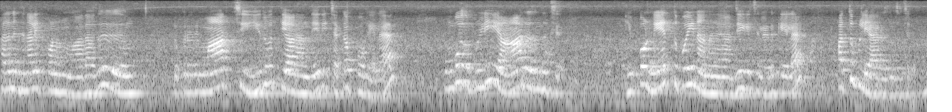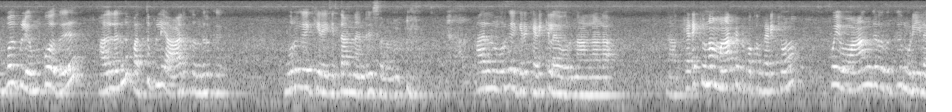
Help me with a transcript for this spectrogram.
பதினஞ்சு நாளைக்கு போனோம். அதாவது பிப்ரவரி மார்ச் இருபத்தி ஆறாம் தேதி செக்கப் போகையில் ஒம்பது புள்ளி ஆறு இருந்துச்சு. இப்போ நேற்று போய் நான் ஜிஹெச்சில் எடுக்கையில் பத்து புள்ளி ஆறு இருந்துச்சு. ஒம்பது புள்ளி ஒம்பது அதுலேருந்து பத்து புள்ளி ஆறுக்கு வந்திருக்கு. முருங்கைக்கீரைக்கு தான் நன்றி சொல்லணும். அதில் முருங்கைக்கீரை கிடைக்கல ஒரு நாலு நாளாக நான் கிடைக்கும்னா மார்க்கெட் பக்கம் கிடைக்கும். போய் வாங்குறதுக்கு முடியல.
